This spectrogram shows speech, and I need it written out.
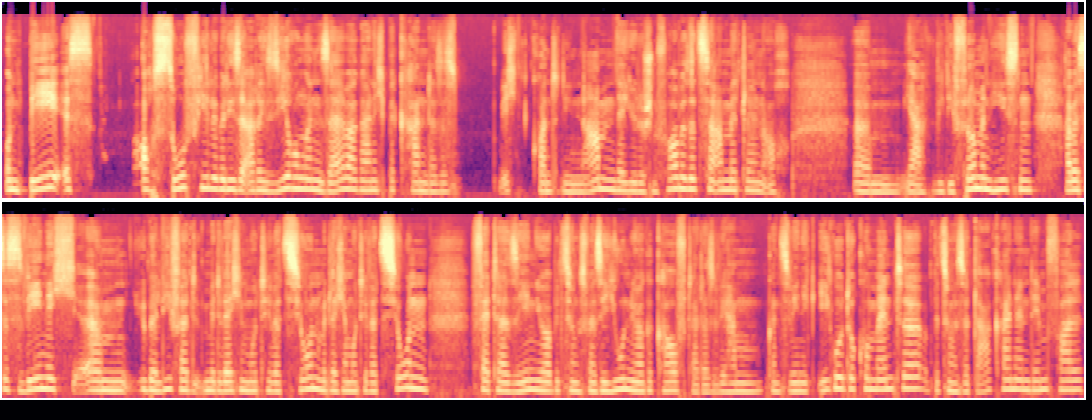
Und B ist auch so viel über diese Arisierungen selber gar nicht bekannt. Das ist, ich konnte die Namen der jüdischen Vorbesitzer ermitteln, auch ähm, ja, wie die Firmen hießen. Aber es ist wenig ähm, überliefert, mit welchen Motivationen, mit welcher Motivation Vetter Senior beziehungsweise Junior gekauft hat. Also wir haben ganz wenig Ego-Dokumente, beziehungsweise gar keine in dem Fall.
